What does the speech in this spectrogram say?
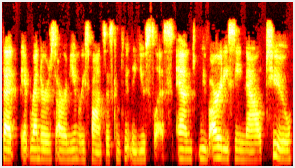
that it renders our immune responses completely useless. And we've already seen now, too,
